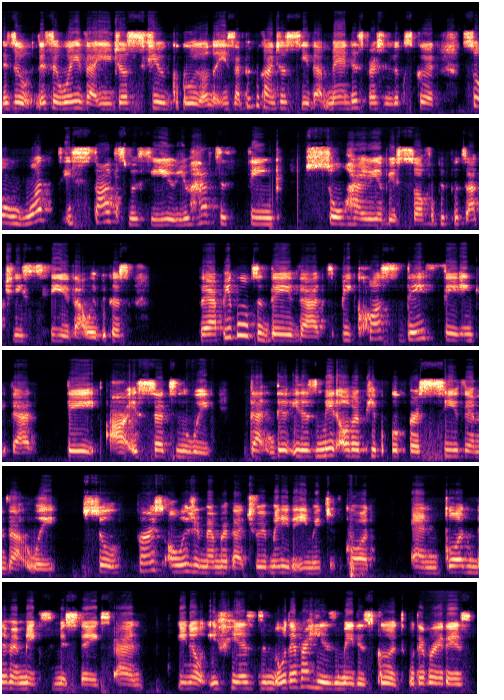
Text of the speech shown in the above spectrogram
there's a there's a way that you just feel good on the inside. People can just see that man, this person looks good. So what it starts with you. You have to think so highly of yourself for people to actually see it that way. Because there are people today that because they think that they are a certain way, that they, it has made other people perceive them that way. So first, always remember that you are made in the image of God, and God never makes mistakes. And you know, if He has whatever He has made is good, whatever it is,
